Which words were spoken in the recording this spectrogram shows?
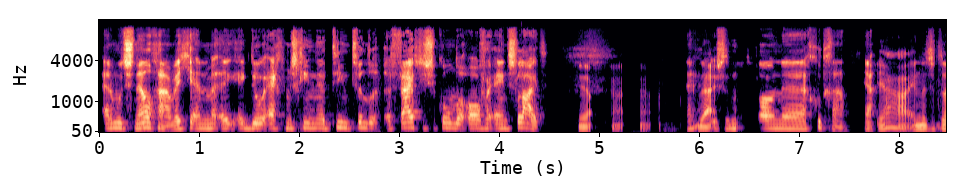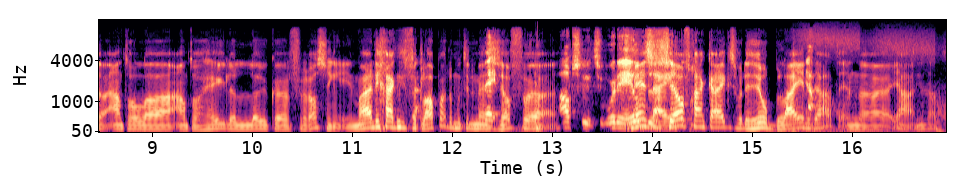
En het moet snel gaan, weet je. En ik, ik doe echt misschien 10, 20, 15 seconden over één slide. Ja, ja, ja. Ja. Dus het moet gewoon uh, goed gaan. Ja. ja, en er zitten een aantal, uh, aantal hele leuke verrassingen in. Maar die ga ik niet verklappen. Dan moeten de mensen nee, zelf... Uh, absoluut, ze worden heel mensen blij. zelf gaan kijken. Ze worden heel blij inderdaad. En ja, inderdaad.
